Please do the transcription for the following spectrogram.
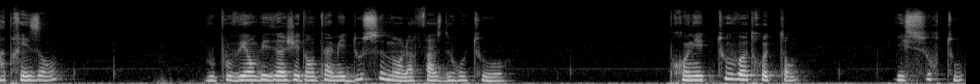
À présent, Vous pouvez envisager d'entamer doucement la phase de retour. Prenez tout votre temps et surtout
